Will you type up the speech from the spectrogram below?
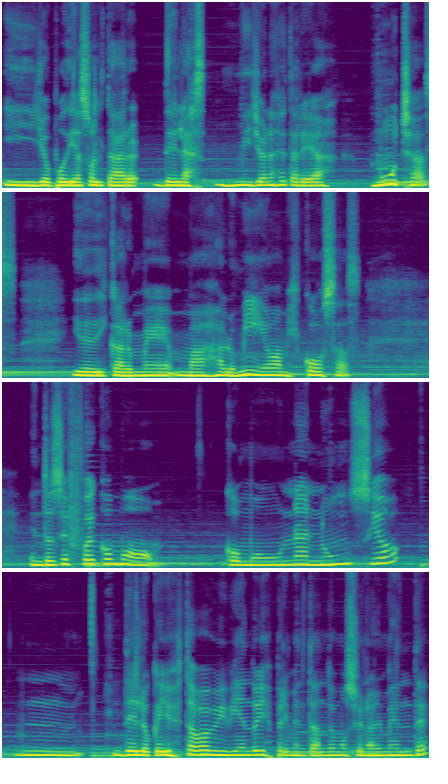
y yo podía soltar de las millones de tareas muchas y dedicarme más a lo mío, a mis cosas. Entonces fue como, como un anuncio mm, de lo que yo estaba viviendo y experimentando emocionalmente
